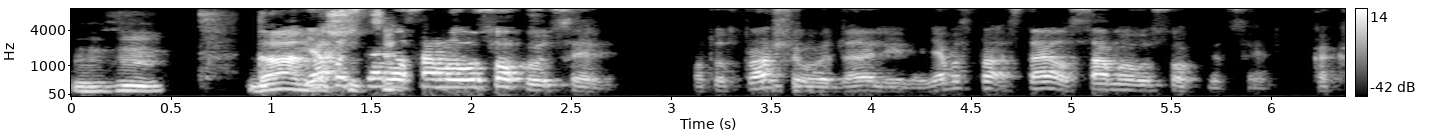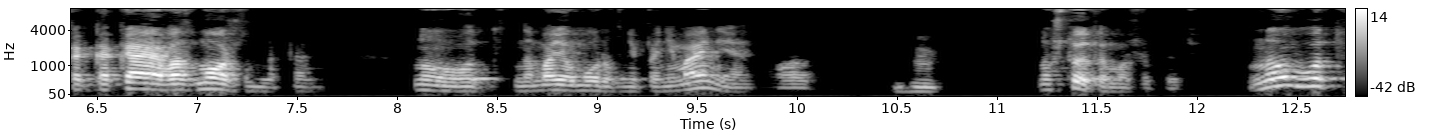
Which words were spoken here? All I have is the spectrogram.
Угу. Да, я бы ставил самую высокую цель. Вот тут спрашивают, да, Лиля. Я бы ставил самую высокую цель. Как, какая возможна, ну, вот на моем уровне понимания. Вот. Угу. Ну, что это может быть? Ну, вот,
